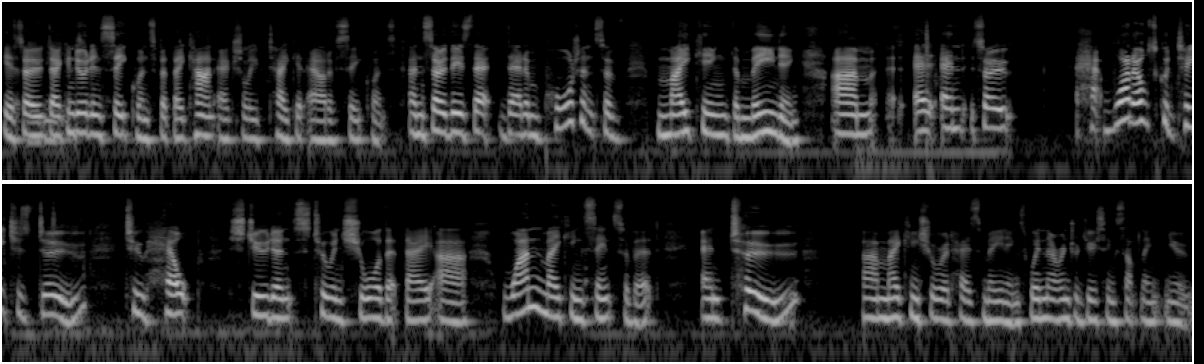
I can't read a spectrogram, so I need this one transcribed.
Yeah, so they, they, can do it in sequence, but they can't actually take it out of sequence. And so there's that that importance of making the meaning. Um, and, and, so, ha- what else could teachers do to help students to ensure that they are one making sense of it, and two uh, making sure it has meanings when they're introducing something new?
